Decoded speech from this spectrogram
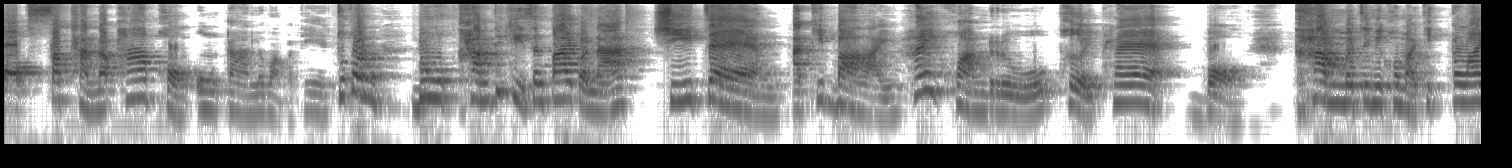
อกสถานภาพขององค์การระหว่างประเทศ ทุกคนดูคำที่ขีดเส้นใต้ก่อนนะ ชี้แจง อธิบาย ให้ความรู้เผยแพร่บอกคำมันจะมีความหมายที่ใกล้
